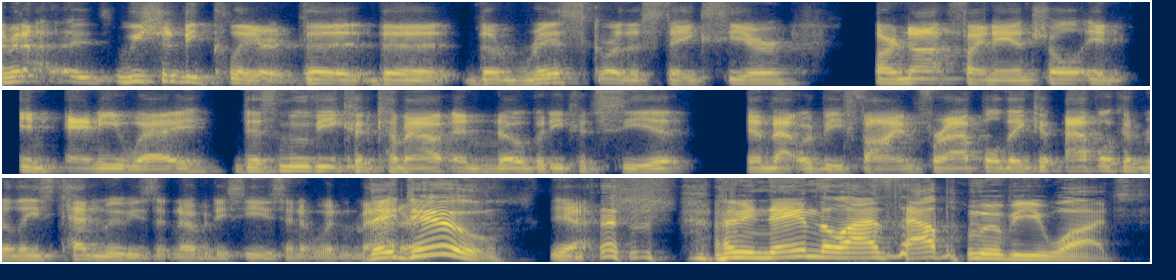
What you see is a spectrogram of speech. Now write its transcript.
I mean, we should be clear. The the the risk or the stakes here are not financial in in any way. This movie could come out and nobody could see it and that would be fine for Apple. They could Apple could release 10 movies that nobody sees and it wouldn't matter. They do. Yeah. I mean, name the last Apple movie you watched.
